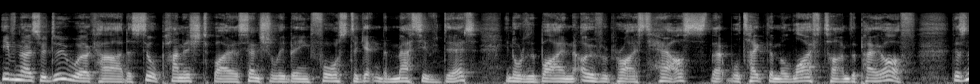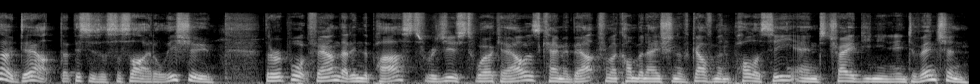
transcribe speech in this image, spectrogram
Even those who do work hard are still punished by essentially being forced to get into massive debt in order to buy an overpriced house that will take them a lifetime to pay off. There's no doubt that this is a societal issue. The report found that in the past, reduced work hours came about from a combination of government policy and trade union intervention.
